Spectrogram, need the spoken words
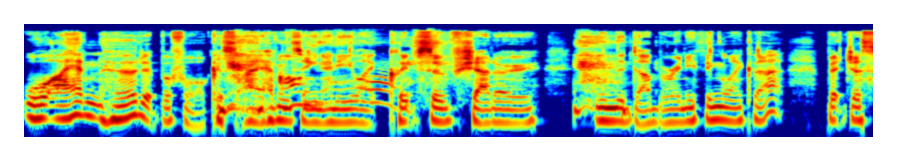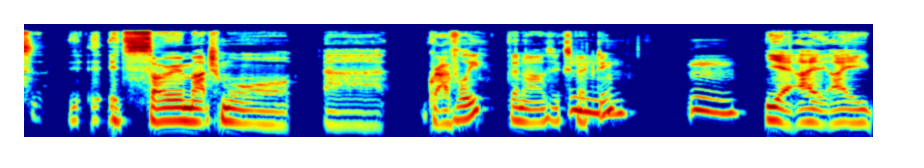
Well, I hadn't heard it before because I haven't Oh, seen any like clips of Shadow in the dub or anything like that. But just it's so much more uh, gravelly than I was expecting. Mm. Yeah, I, I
